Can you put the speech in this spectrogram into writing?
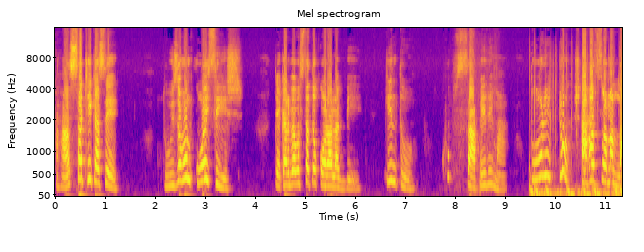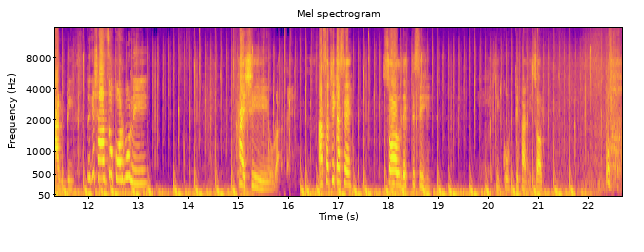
আচ্ছা ঠিক আছে। তুই যখন কইছিস, টেকার ব্যবস্থা তো করা লাগবে। কিন্তু খুব চাপে রে মা। তোর একটু সাহায্য আমার লাগবে। তুই কি সাহায্য করব নি? খাইছি, ওরা। আচ্ছা ঠিক আছে। চল, দেখতেছি। কি করতে পারি, চল। উফ।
